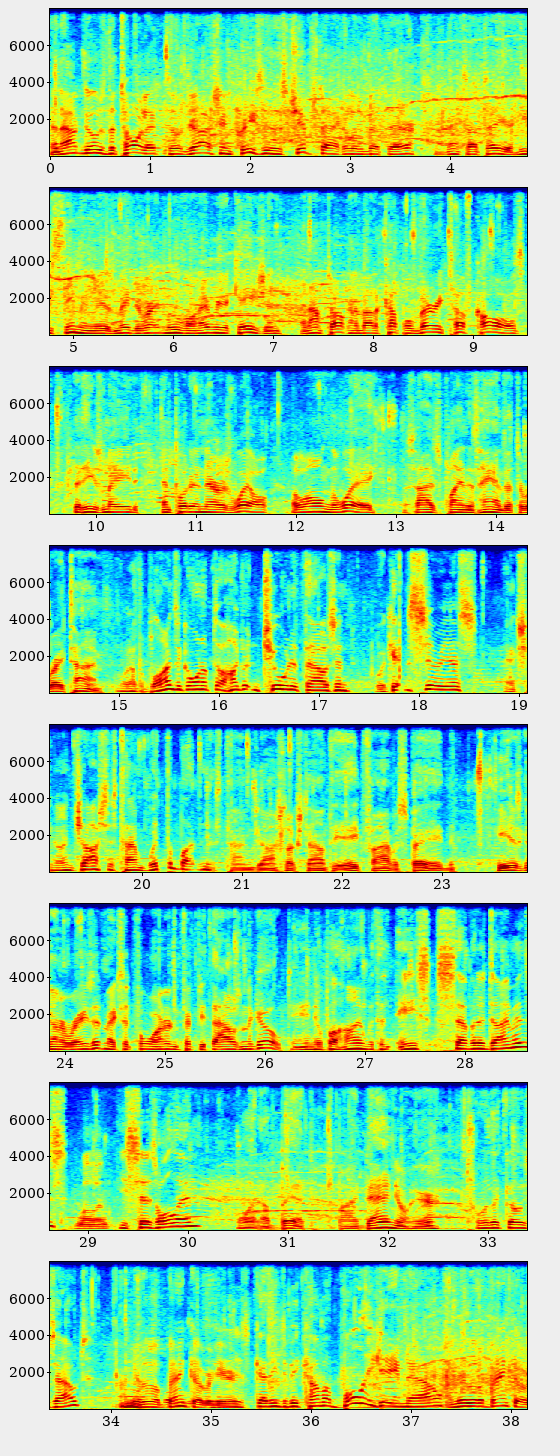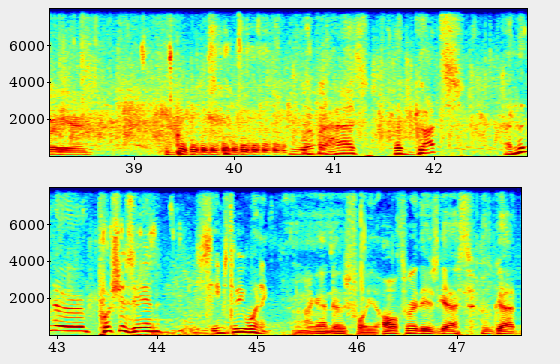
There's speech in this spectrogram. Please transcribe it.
And out goes the toilet, so Josh increases his chip stack a little bit there. Vince, I'll tell you, he seemingly has made the right move on every occasion. And I'm talking about a couple very tough calls that he's made and put in there as well along the way, besides playing his hands at the right time. Well, the blinds are going up to 100 and 200,000. We're getting serious. Action on Josh this time with the button. This time Josh looks down at the 8-5 of spade. He is going to raise it, makes it 450,000 to go. Daniel behind with an ace seven of diamonds. All in. He says all in. What a bet by Daniel here. Toilet goes out. I'm your little bank over here. It is getting to become a bully game now. I'm your little bank over here. Whoever has the guts and the nerve pushes in seems to be winning. I got news for you. All three of these guys have got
